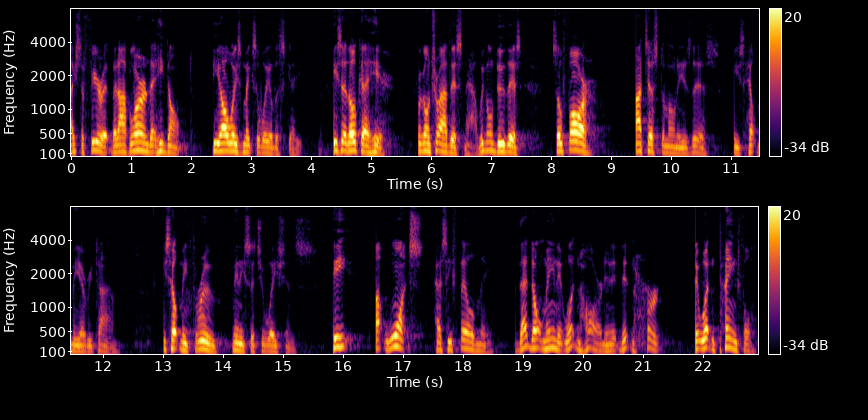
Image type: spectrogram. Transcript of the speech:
I used to fear it, but I've learned that he don't. He always makes a way of escape. He said, okay, here, we're going to try this now. We're going to do this. So far, my testimony is this He's helped me every time. He's helped me through many situations. He, not once has He failed me. That don't mean it wasn't hard and it didn't hurt. It wasn't painful.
